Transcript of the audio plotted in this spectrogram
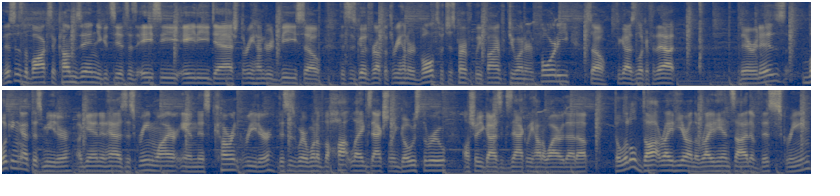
This is the box that comes in. You can see it says AC 80-300V, so this is good for up to 300 volts, which is perfectly fine for 240. So if you guys are looking for that, there it is. Looking at this meter, again, it has this green wire and this current reader. This is where one of the hot legs actually goes through. I'll show you guys exactly how to wire that up. The little dot right here on the right hand side of this screen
